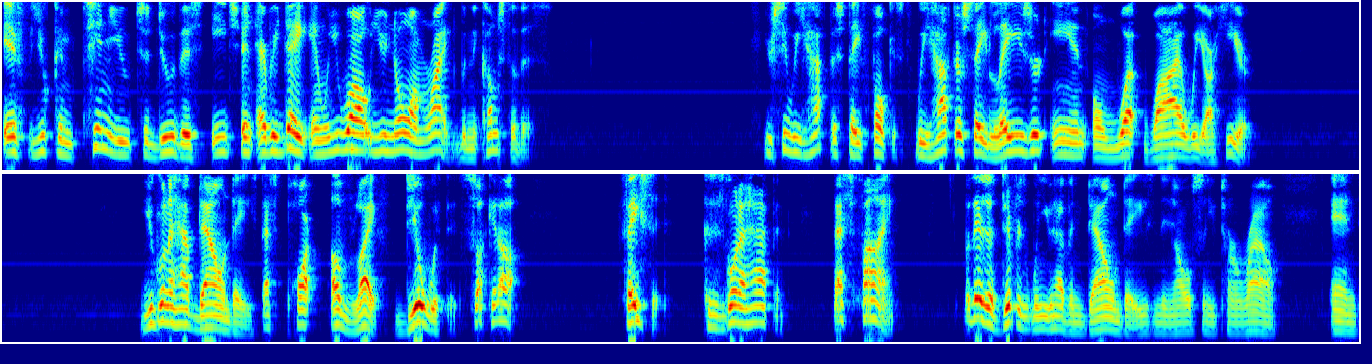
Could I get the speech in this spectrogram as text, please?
if you continue to do this each and every day. And when you all, you know I'm right when it comes to this. You see, we have to stay focused. We have to stay lasered in on what, why we are here. You're going to have down days. That's part of life. Deal with it. Suck it up. Face it. Cause it's going to happen. That's fine. But there's a difference when you're having down days and then all of a sudden you turn around and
